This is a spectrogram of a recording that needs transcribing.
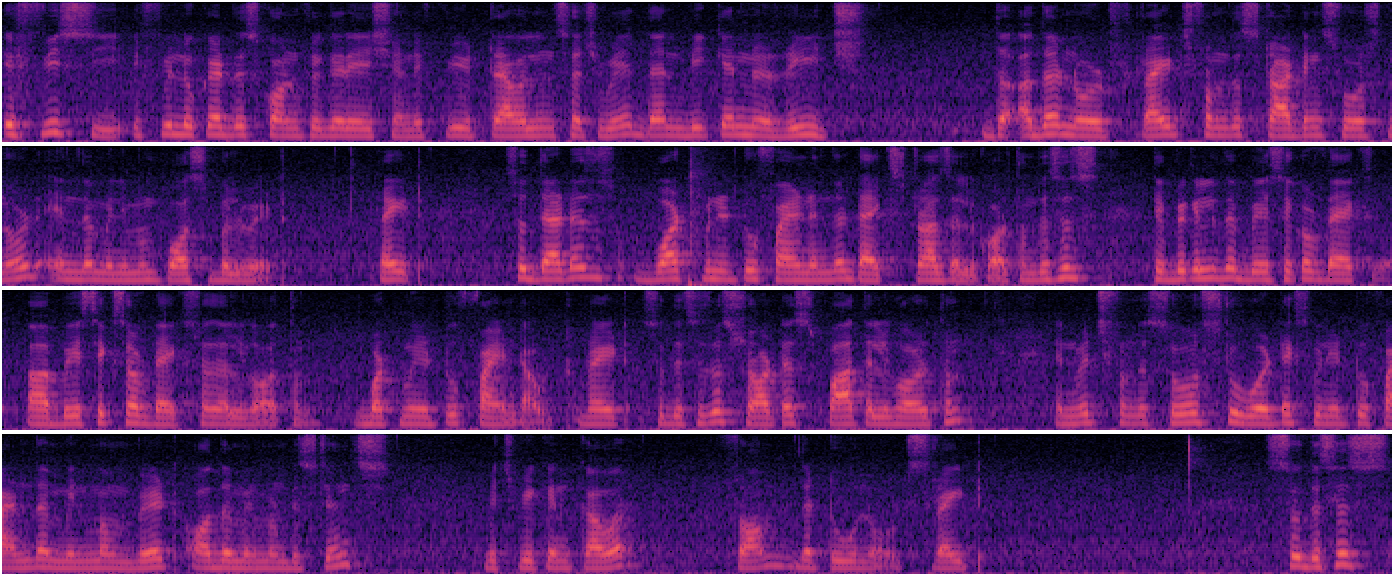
if we see if we look at this configuration if we travel in such way then we can reach the other node right from the starting source node in the minimum possible weight right? So that is what we need to find in the Dijkstra's algorithm. This is typically the basic of Dijk, uh, basics of Dijkstra's algorithm what we need to find out right? So this is the shortest path algorithm in which from the source to vertex we need to find the minimum weight or the minimum distance which we can cover from the two nodes right? So this is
